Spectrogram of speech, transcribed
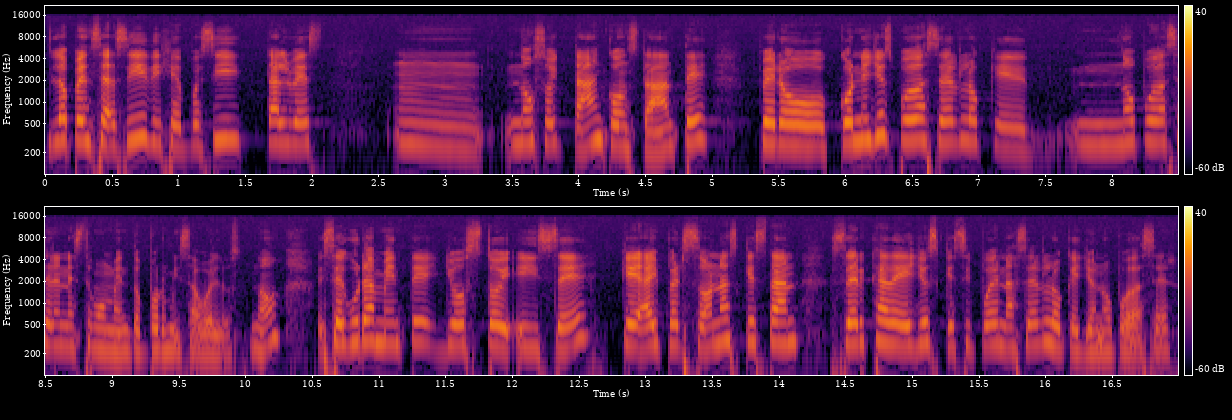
lo pensé así, dije, pues sí, tal vez mm, no soy tan constante, pero con ellos puedo hacer lo que no puedo hacer en este momento por mis abuelos, ¿no? Seguramente yo estoy y sé que hay personas que están cerca de ellos que sí pueden hacer lo que yo no puedo hacer.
